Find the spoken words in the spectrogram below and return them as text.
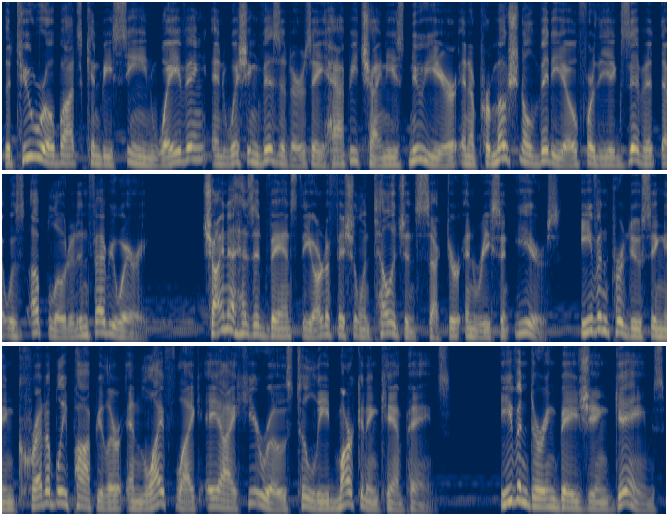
The two robots can be seen waving and wishing visitors a happy Chinese New Year in a promotional video for the exhibit that was uploaded in February. China has advanced the artificial intelligence sector in recent years, even producing incredibly popular and lifelike AI heroes to lead marketing campaigns. Even during Beijing Games,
